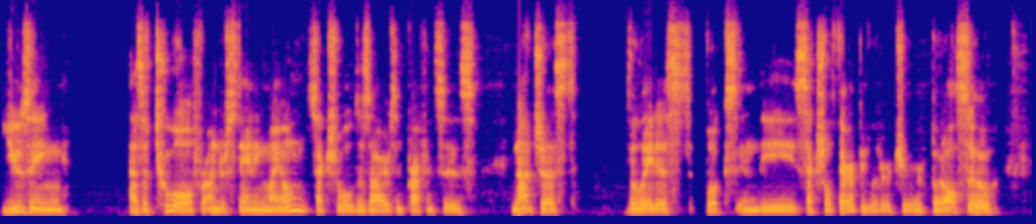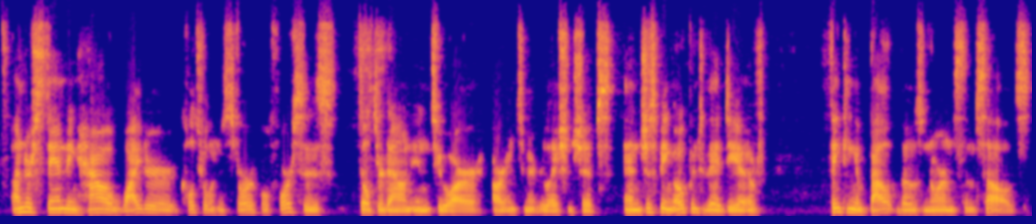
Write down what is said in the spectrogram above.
using as a tool for understanding my own sexual desires and preferences not just the latest books in the sexual therapy literature but also understanding how wider cultural and historical forces filter down into our our intimate relationships and just being open to the idea of thinking about those norms themselves.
